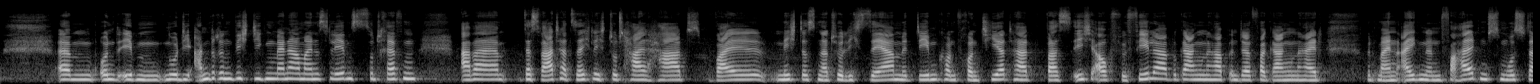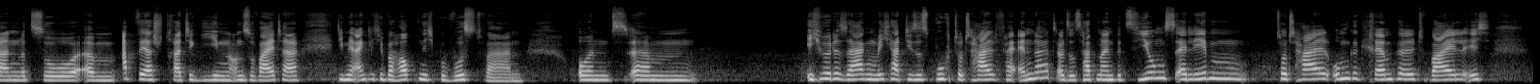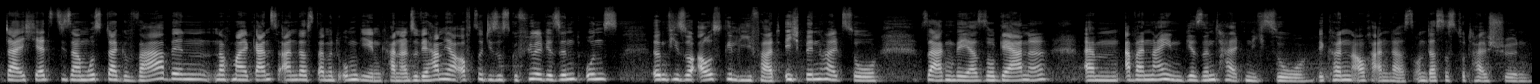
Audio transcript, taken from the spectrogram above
ähm, und eben nur die anderen wichtigen Männer meines Lebens zu treffen. Aber das war tatsächlich total hart, weil mich das natürlich sehr mit dem konfrontiert hat, was ich auch für Fehler begangen habe in der Vergangenheit mit meinen eigenen Verhaltensmustern, mit so ähm, Abwehrstrategien und so weiter, die mir eigentlich überhaupt nicht bewusst waren. Und ähm, ich würde sagen, mich hat dieses Buch total verändert. Also es hat mein Beziehungserleben total umgekrempelt, weil ich da ich jetzt dieser Muster gewahr bin, nochmal ganz anders damit umgehen kann. Also wir haben ja oft so dieses Gefühl, wir sind uns irgendwie so ausgeliefert. Ich bin halt so, sagen wir ja so gerne. Ähm, aber nein, wir sind halt nicht so. Wir können auch anders und das ist total schön.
